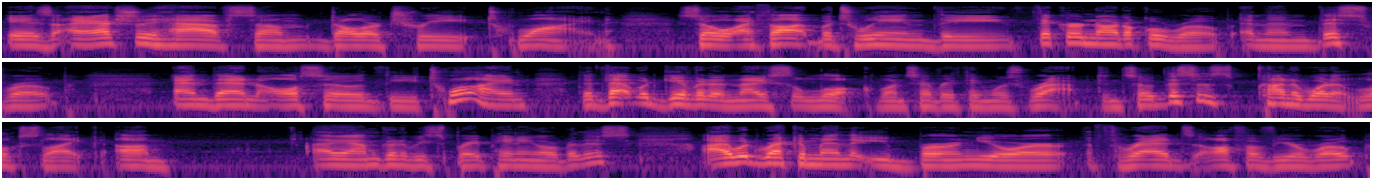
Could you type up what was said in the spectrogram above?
is I actually have some Dollar Tree twine. So I thought between the thicker nautical rope and then this rope, and then also the twine, that that would give it a nice look once everything was wrapped. And so this is kind of what it looks like. Um, I am going to be spray painting over this. I would recommend that you burn your threads off of your rope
